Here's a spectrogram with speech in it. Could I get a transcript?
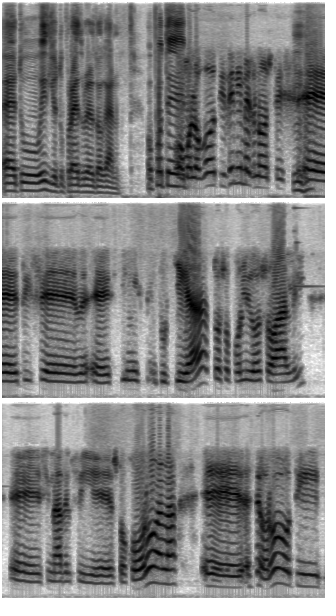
ε, του ίδιου του Προέδρου Ερντογάν. Οπότε... Ομολογώ ότι δεν είμαι γνώστης ε, της ε, ε, σκηνής στην Τουρκία τόσο πολύ όσο άλλοι ε, συνάδελφοι ε, στο χώρο αλλά θεωρώ ότι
